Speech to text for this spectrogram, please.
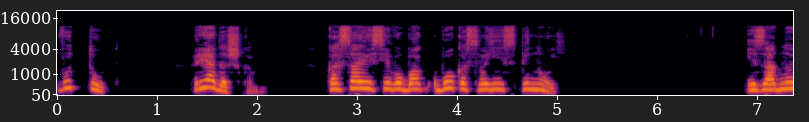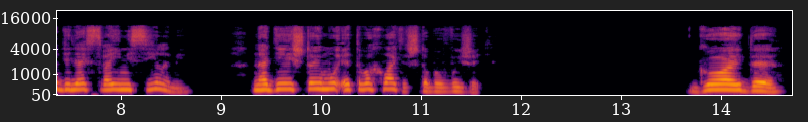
вот тут, рядышком, касаясь его бока своей спиной. И заодно делясь своими силами, надеясь, что ему этого хватит, чтобы выжить. «Гайде!» —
